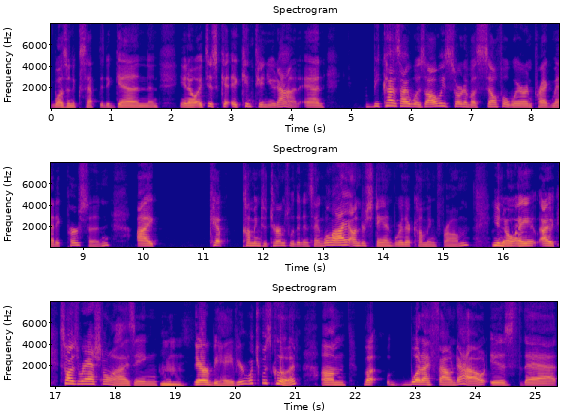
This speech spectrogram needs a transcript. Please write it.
wasn't accepted again and you know it just it continued on and because I was always sort of a self-aware and pragmatic person I kept coming to terms with it and saying well i understand where they're coming from you know mm. i i so i was rationalizing mm. their behavior which was good um but what i found out is that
